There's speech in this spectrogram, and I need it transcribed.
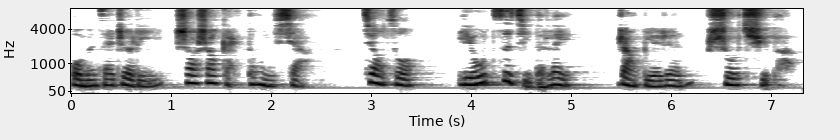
我们在这里稍稍改动一下，叫做“流自己的泪”。让别人说去吧，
